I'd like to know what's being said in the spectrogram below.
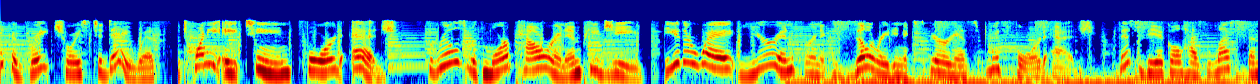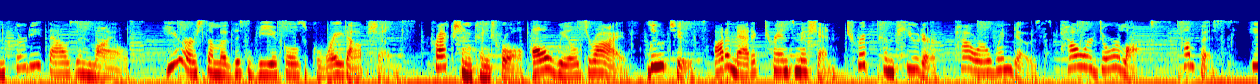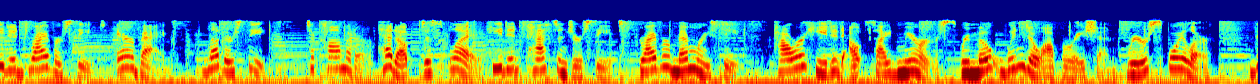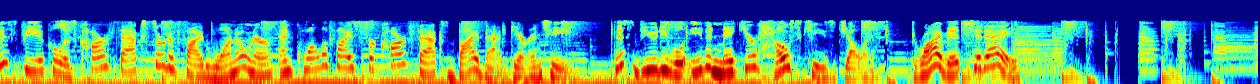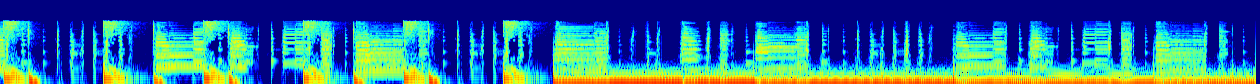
Make a great choice today with the 2018 Ford Edge. Thrills with more power and MPG. Either way, you're in for an exhilarating experience with Ford Edge. This vehicle has less than 30,000 miles. Here are some of this vehicle's great options. Traction control, all-wheel drive, Bluetooth, automatic transmission, trip computer, power windows, power door locks, compass, heated driver seat, airbags, leather seats, tachometer, head-up display, heated passenger seat, driver memory seats, power heated outside mirrors, remote window operation, rear spoiler. This vehicle is Carfax certified one owner and qualifies for Carfax buyback guarantee. This beauty will even make your house keys jealous. Drive it today.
